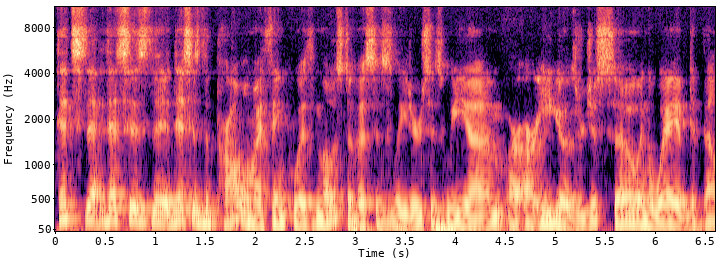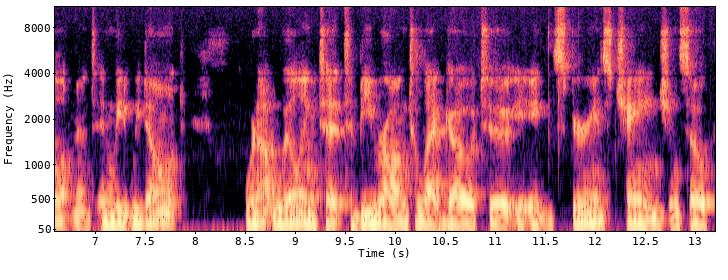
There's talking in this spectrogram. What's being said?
that's that, this is the this is the problem I think with most of us as leaders is we um, our, our egos are just so in the way of development and we we don't we're not willing to to be wrong to let go to experience change. And so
